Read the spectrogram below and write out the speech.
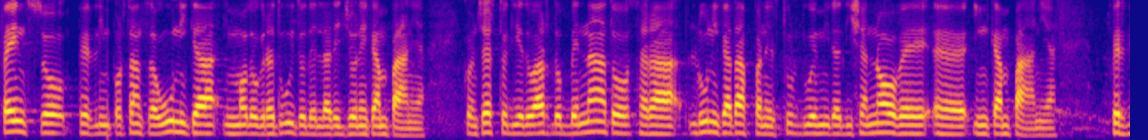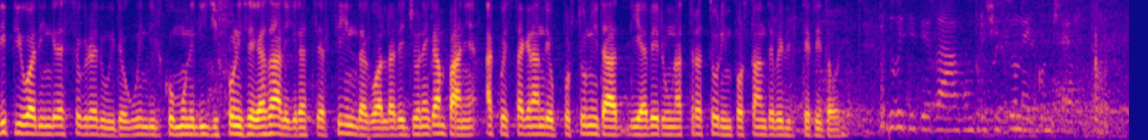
penso per l'importanza unica in modo gratuito della Regione Campania. Il concerto di Edoardo Bennato sarà l'unica tappa nel Tour 2019 eh, in Campania, per di più ad ingresso gratuito, quindi il Comune di Giffoni Sei Casali, grazie al Sindaco, alla Regione Campania, ha questa grande opportunità di avere un attrattore importante per il territorio. Dove si terrà con precisione il concerto?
